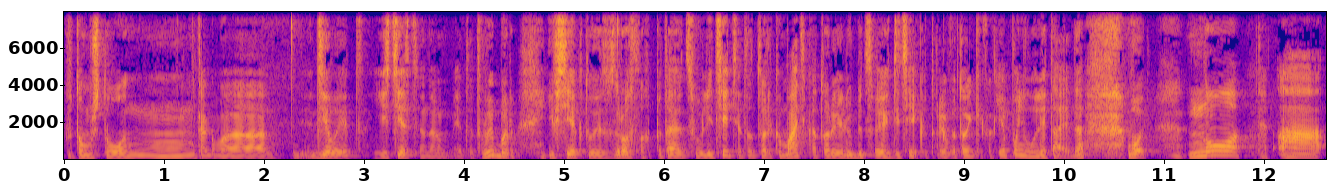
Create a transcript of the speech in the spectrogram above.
в том, что он как бы делает естественным этот выбор, и все, кто из взрослых пытаются улететь, это только мать, которая любит своих детей, которая в итоге, как я понял, улетает, да? Вот. Но а,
